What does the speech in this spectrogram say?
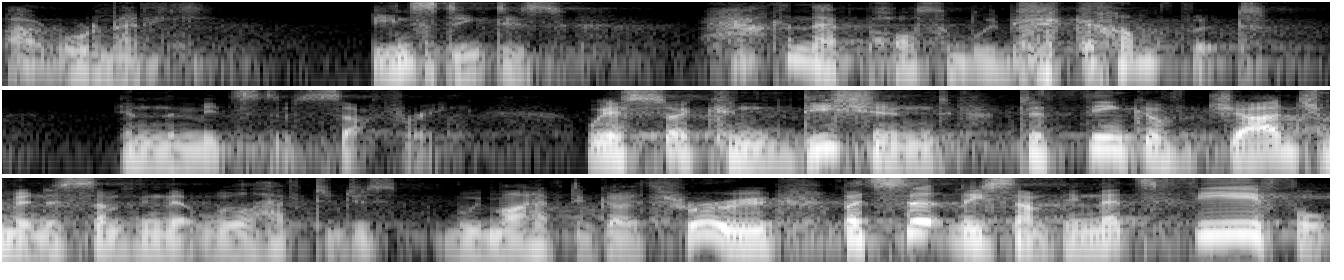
our automatic instinct is how can that possibly be a comfort in the midst of suffering? We're so conditioned to think of judgment as something that we'll have to just, we might have to go through, but certainly something that's fearful.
